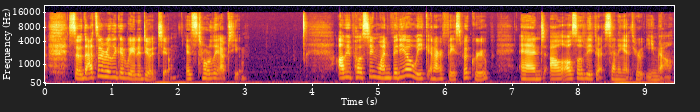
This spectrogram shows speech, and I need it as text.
so that's a really good way to do it too. It's totally up to you. I'll be posting one video a week in our Facebook group, and I'll also be sending it through email.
